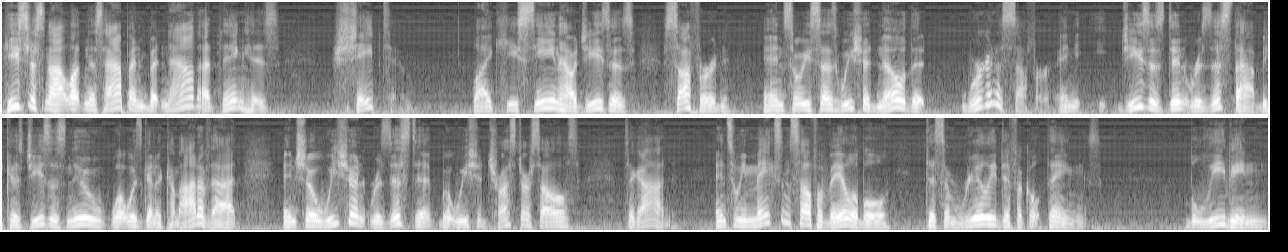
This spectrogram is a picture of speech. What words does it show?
he's just not letting this happen. But now that thing has shaped him. Like he's seen how Jesus suffered, and so he says we should know that we're going to suffer. And Jesus didn't resist that because Jesus knew what was going to come out of that. And so we shouldn't resist it, but we should trust ourselves to God. And so he makes himself available to some really difficult things, believing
